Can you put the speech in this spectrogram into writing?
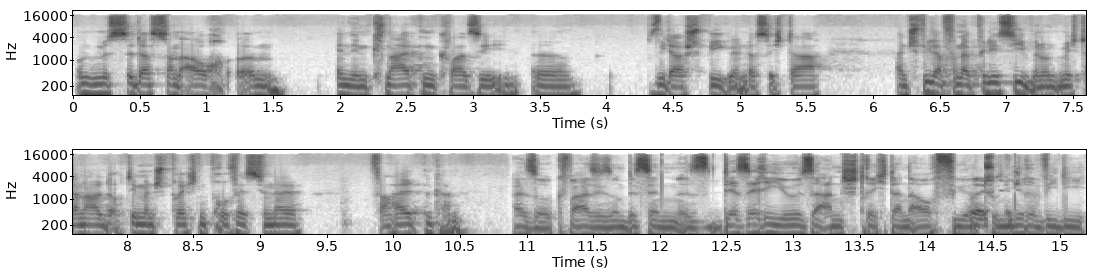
und müsste das dann auch ähm, in den Kneipen quasi äh, widerspiegeln, dass ich da ein Spieler von der PDC bin und mich dann halt auch dementsprechend professionell verhalten kann. Also quasi so ein bisschen der seriöse Anstrich dann auch für Richtig. Turniere wie die,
